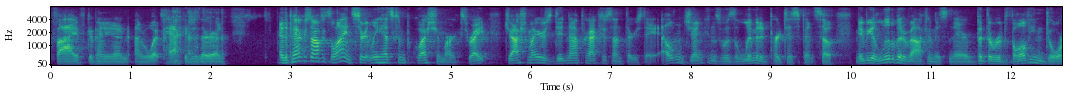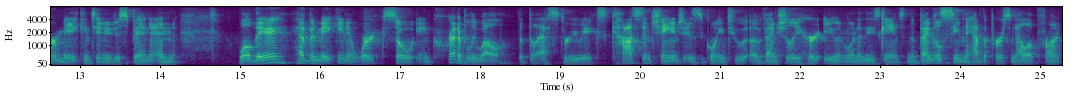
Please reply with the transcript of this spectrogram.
five, depending on, on what package they're in. And the Packers offensive line certainly has some question marks, right? Josh Myers did not practice on Thursday. Elgton Jenkins was a limited participant, so maybe a little bit of optimism there, but the revolving door may continue to spin. And while they have been making it work so incredibly well the last three weeks, constant change is going to eventually hurt you in one of these games. And the Bengals seem to have the personnel up front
